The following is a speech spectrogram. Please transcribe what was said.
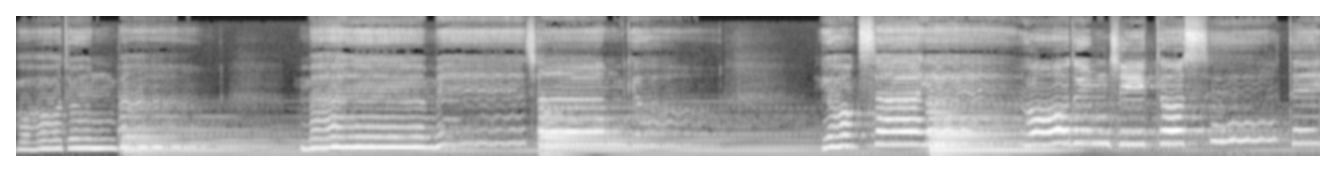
어두운 밤 잠겨 역사에 어둠 짙었을 때에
